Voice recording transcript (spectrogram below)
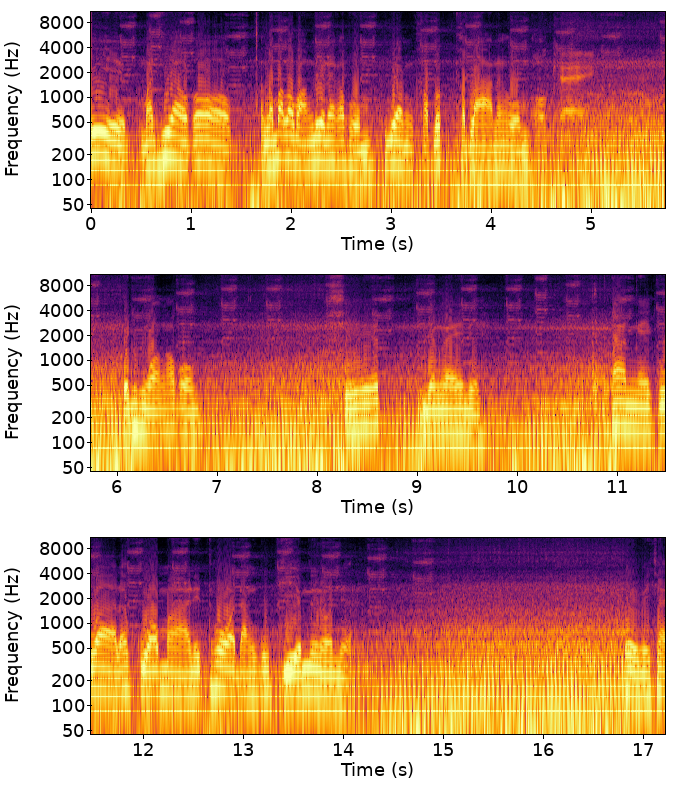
ที่มาเที่ยวก็ระมัดระวังด้วยนะครับ ผมเรื่องขับรถขับลานะครับผม Okay. เป็นห่วงครับผมเชดยังไงนี่ด้านไงกูว่าแล้วกลัวมานี่ท่อดังกูเกมแน่นอนเนี่ยเฮ้ยไม่ใช่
